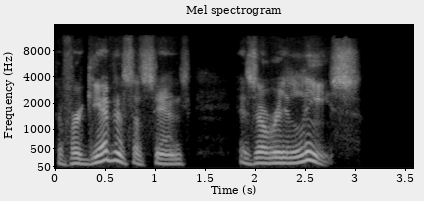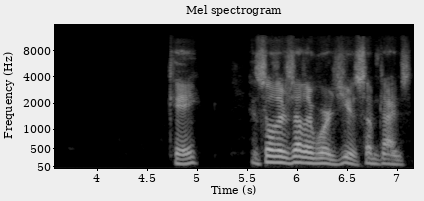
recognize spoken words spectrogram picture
The forgiveness of sins is a release. Okay. And so there's other words used. Sometimes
